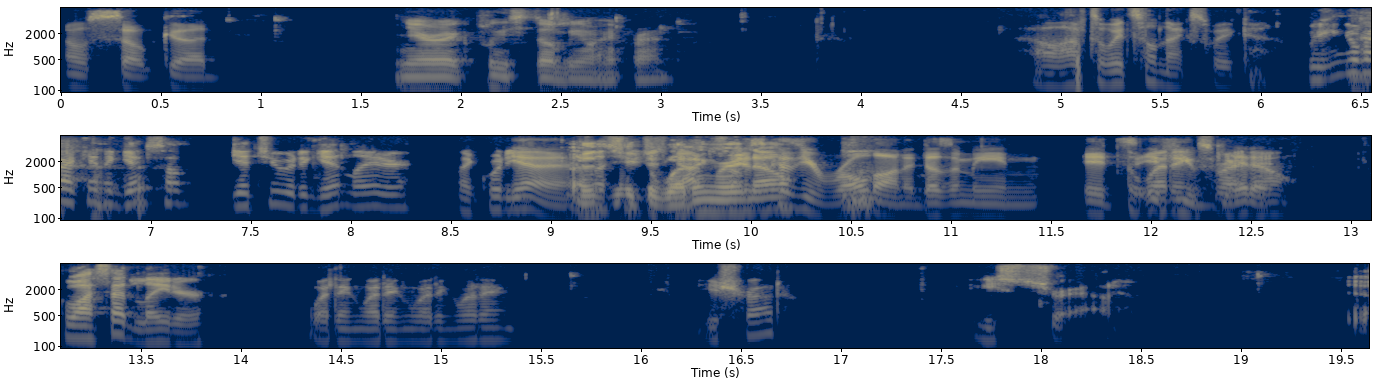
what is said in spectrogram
That was so good. Yurik, please still be my friend. I'll have to wait till next week. We can go back in and get some, get you it again later. Like what do you? Yeah. unless Is you it the just got wedding right now? because you rolled on it doesn't mean it's The if you wedding's get right it. now. Well, I said later. Wedding, wedding, wedding, wedding. You shroud? East Shroud. Yeah.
